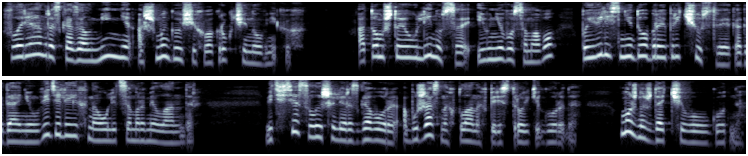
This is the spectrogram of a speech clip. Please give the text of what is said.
Флориан рассказал Минне о шмыгающих вокруг чиновниках, о том, что и у Линуса, и у него самого появились недобрые предчувствия, когда они увидели их на улице Мармеландер. Ведь все слышали разговоры об ужасных планах перестройки города. Можно ждать чего угодно.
